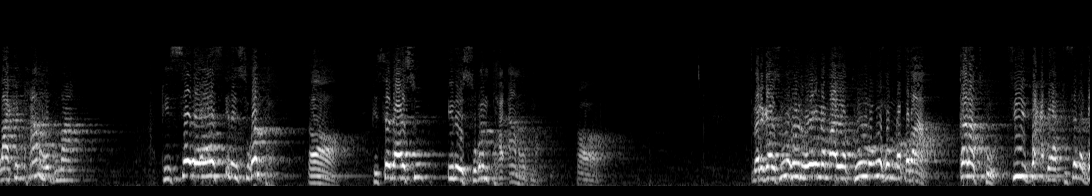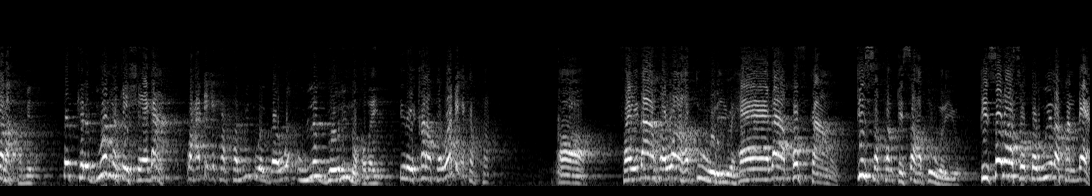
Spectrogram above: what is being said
laakiin maxaan hubnaa? Qisadaas inay sugan tahay. Qisadaasu inay sugan tahay aan hubnaa. Markaasu wuxuu yihi wainamaa yakuunu wuxuu noqdaa qaladku fii bacdiha qisada gabal ka mid dad kala duwan markay sheegaan waxaa dhici karta mid walba wax uu la gooni noqday inay qalad tahay waa dhici karta. Faydaa rawaa hadduu wariyo haadaa qofkaanu qisatan qisa hadduu wariyo qisadaasoo tawiilatan dheer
